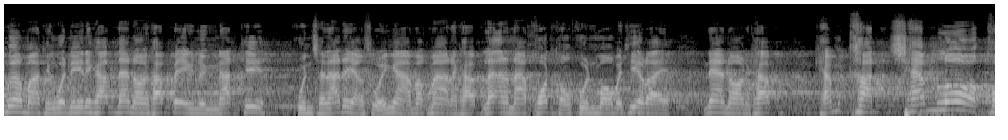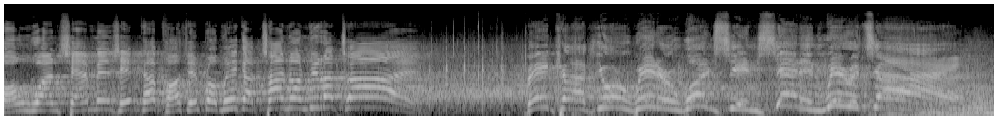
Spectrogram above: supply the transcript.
เมื่อมาถึงวันนี้นะครับ แน่นอนครับเป็นอีกหนึ่งนัดที่คุณชนะได้อย่างสวยงามมากๆนะครับ และอนาคตของคุณมองไปที่อะไร แน่นอนครับเข็มขัดแชมป์โลกของ One Championship ครับ ขอเสียงปรบมือให้กับชานนท์วิรัตชัย Bangkok, your winner, One Shin Shannon Wirachai.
